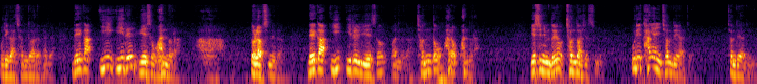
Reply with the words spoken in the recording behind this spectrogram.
우리가 전도하러 가자. 내가 이 일을 위해서 왔노라. 아, 놀랍습니다. 내가 이 일을 위해서 왔노라. 전도하러 왔노라. 예수님도요, 전도하셨습니다. 우리 당연히 전도해야죠. 전도해야 됩니다.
